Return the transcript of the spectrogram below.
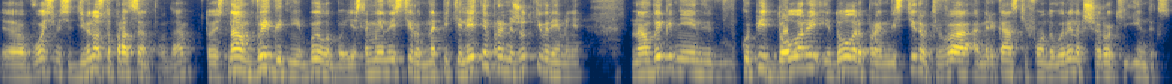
80-90%. Э, да? То есть нам выгоднее было бы, если мы инвестируем на пятилетнем промежутке времени, нам выгоднее купить доллары и доллары проинвестировать в американский фондовый рынок, широкий индекс.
